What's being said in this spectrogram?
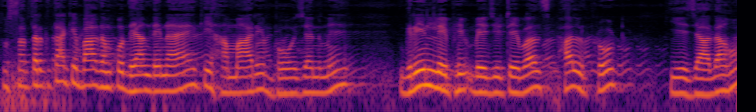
तो सतर्कता के बाद हमको ध्यान देना है कि हमारे भोजन में ग्रीन लेफी वेजिटेबल्स, फल, फ्रूट, ये ज़्यादा हो,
